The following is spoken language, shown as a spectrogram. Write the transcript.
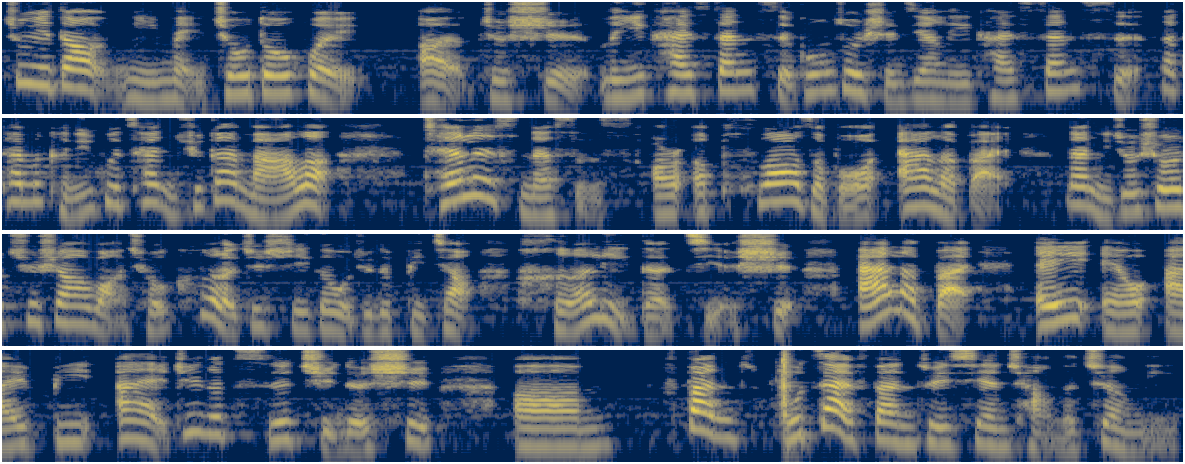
注意到你每周都会呃，就是离开三次工作时间，离开三次，那他们肯定会猜你去干嘛了。Tennis lessons are a plausible alibi。那你就说去上网球课了，这是一个我觉得比较合理的解释。Alibi，A L I B I 这个词指的是，嗯。犯不在犯罪现场的证明，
